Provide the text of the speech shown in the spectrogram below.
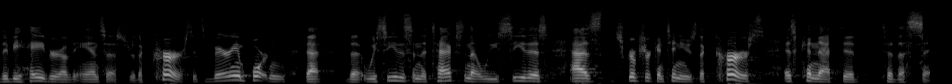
the behavior of the ancestor. The curse, it's very important that, that we see this in the text and that we see this as Scripture continues. The curse is connected to the sin.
